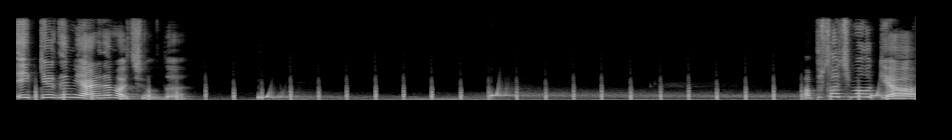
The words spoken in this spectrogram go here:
ilk girdiğim yerde mi açıldı? Ha bu saçmalık ya.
